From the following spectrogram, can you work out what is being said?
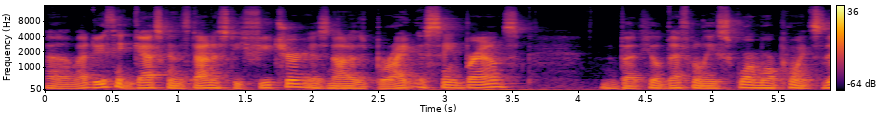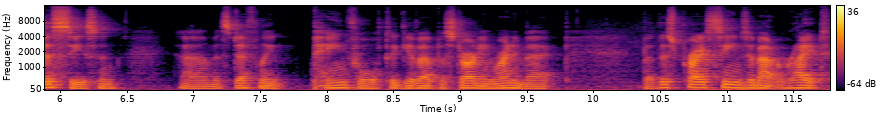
Um, I do think Gaskin's dynasty future is not as bright as St. Brown's, but he'll definitely score more points this season. Um, it's definitely painful to give up a starting running back, but this price seems about right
